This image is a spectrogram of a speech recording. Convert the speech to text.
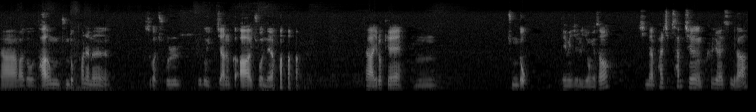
자, 아마도 다음 중독 턴에는 보스가 죽을 수도 있지 않을까. 아, 죽었네요. 자, 이렇게, 음, 중독 데미지를 이용해서 심연 83층 클리어 했습니다.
